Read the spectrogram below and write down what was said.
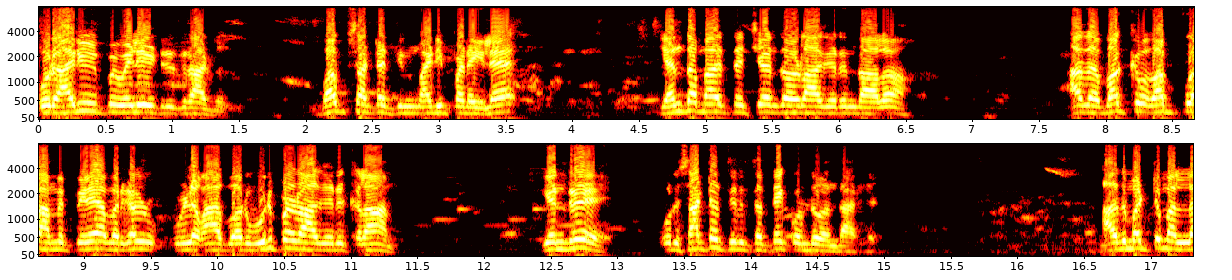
ஒரு அறிவிப்பு வெளியிட்டிருக்கிறார்கள். வப் சட்டத்தின் அடிப்படையில் எந்த மதத்தை சேர்ந்தவர்களாக இருந்தாலும் அந்த வக்கு வப்பு அமைப்பிலே அவர்கள் உள்ள ஒரு உறுப்பினராக இருக்கலாம் என்று ஒரு சட்ட திருத்தத்தை கொண்டு வந்தார்கள். அது மட்டுமல்ல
